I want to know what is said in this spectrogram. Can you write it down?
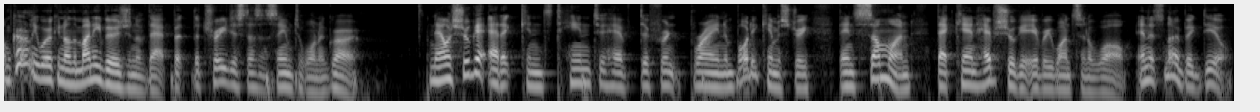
I'm currently working on the money version of that, but the tree just doesn't seem to want to grow. Now, a sugar addict can tend to have different brain and body chemistry than someone that can have sugar every once in a while, and it's no big deal.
